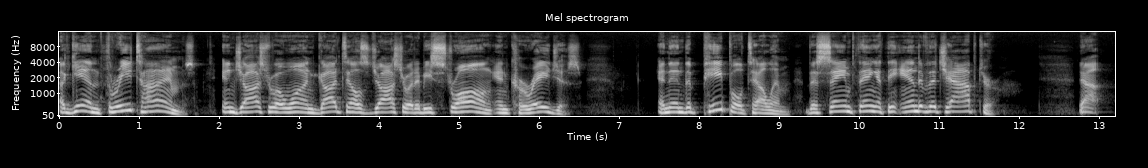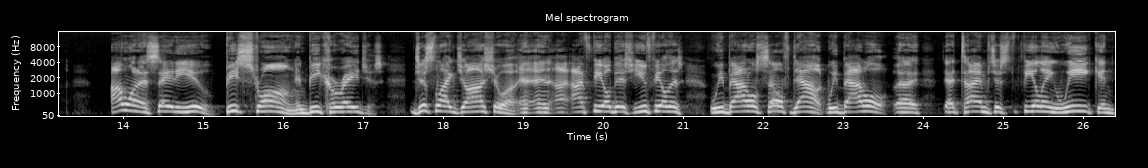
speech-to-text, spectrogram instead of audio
Again, three times in Joshua 1, God tells Joshua to be strong and courageous. And then the people tell him the same thing at the end of the chapter. Now, I want to say to you be strong and be courageous. Just like Joshua, and, and I, I, feel this, you feel this. We battle self doubt. We battle uh, at times just feeling weak, and,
